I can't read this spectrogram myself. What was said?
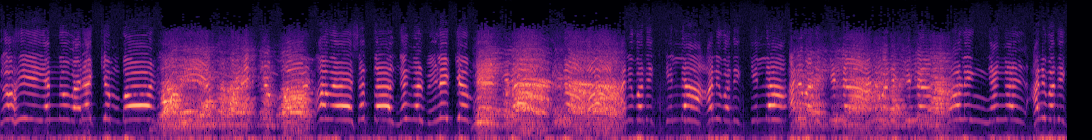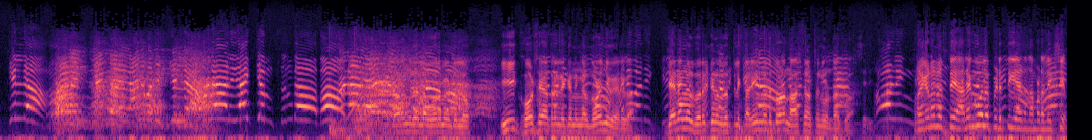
ദ്രോഹി എന്നു വരയ്ക്കുമ്പോൾ ഘോഷയാത്രയിലേക്ക് നിങ്ങൾ നുഴഞ്ഞു കയറുക. ജനങ്ങൾ വെറുക്കുന്ന വിധത്തിൽ കഴിയുന്നിടത്തോളം നാശനഷ്ടങ്ങൾ ഉണ്ടാക്കുക. പ്രകടനത്തെ അലങ്കോലപ്പെടുത്തുകയാണ് നമ്മുടെ ലക്ഷ്യം.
